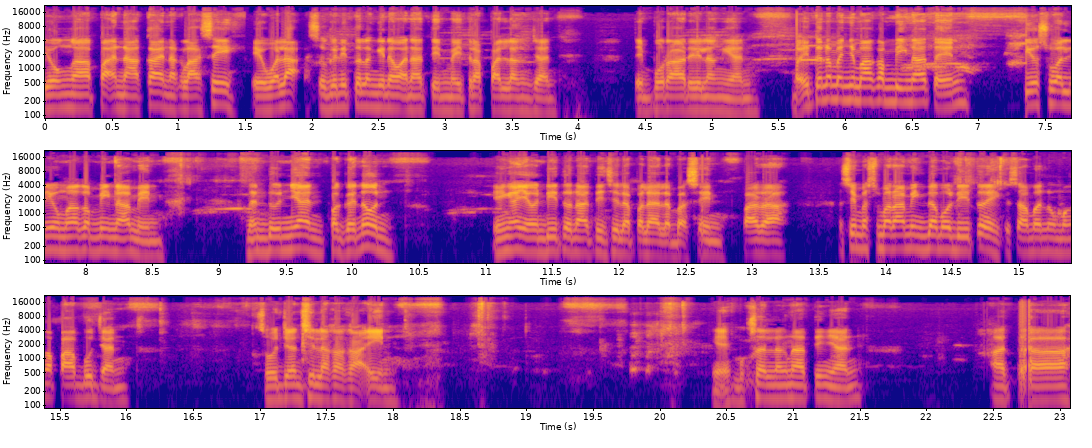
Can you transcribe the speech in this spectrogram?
yung uh, paanaka na klase. Eh wala. So ganito lang ginawa natin, may trapal lang dyan. Temporary lang yan. So, ito naman yung mga kambing natin. Usual yung mga kambing namin. Nandun yan, pag ganun. Eh ngayon, dito natin sila palalabasin. Para, kasi mas maraming damo dito eh, kasama ng mga pabo dyan. So dyan sila kakain. Okay, buksan lang natin yan. At, ah,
